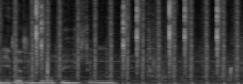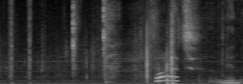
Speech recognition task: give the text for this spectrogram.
He doesn't know what he's doing. What? I mean...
